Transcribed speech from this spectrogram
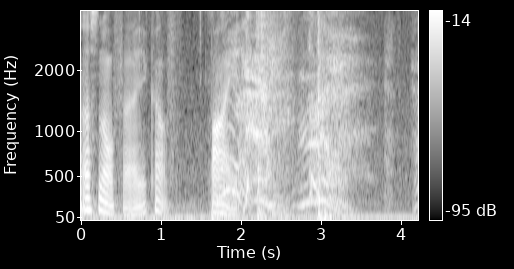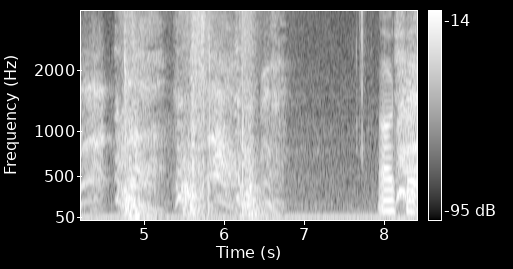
That's not fair, you can't fight. Oh shit.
